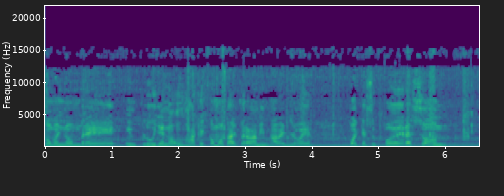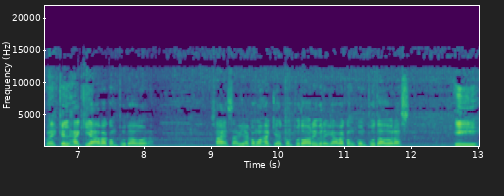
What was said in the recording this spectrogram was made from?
como el nombre influye, no un hacker como tal, pero a la misma vez lo es, porque sus poderes son Pues es que él hackeaba computadoras. ¿Sabes? Sabía cómo hackear computadoras y bregaba con computadoras. Y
